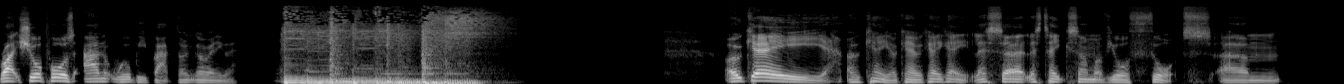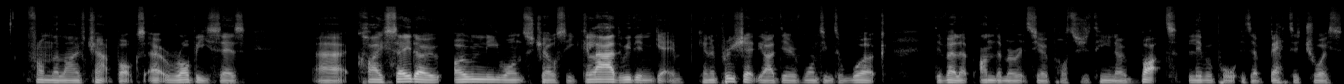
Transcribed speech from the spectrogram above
Right, short pause, and we'll be back. Don't go anywhere. Okay, okay, okay, okay, okay. Let's uh, let's take some of your thoughts um, from the live chat box. Uh, Robbie says, Uh, Caicedo only wants Chelsea. Glad we didn't get him. Can appreciate the idea of wanting to work, develop under Mauricio Pochettino, but Liverpool is a better choice,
